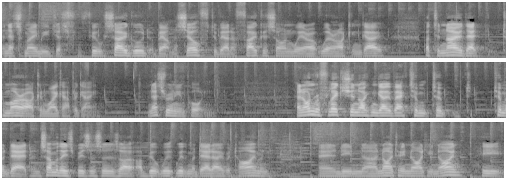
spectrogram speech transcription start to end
and that's made me just feel so good about myself, to be able to focus on where, where I can go, but to know that tomorrow I can wake up again. And that's really important. And on reflection, I can go back to, to, to my dad. And some of these businesses I, I built with, with, my dad over time. And, and in uh, 1999, he,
